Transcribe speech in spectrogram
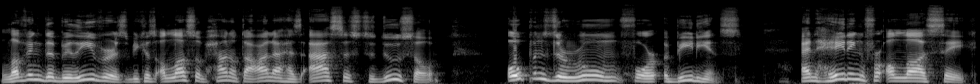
loving the believers, because Allah subhanahu wa ta'ala has asked us to do so, opens the room for obedience. And hating for Allah's sake,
